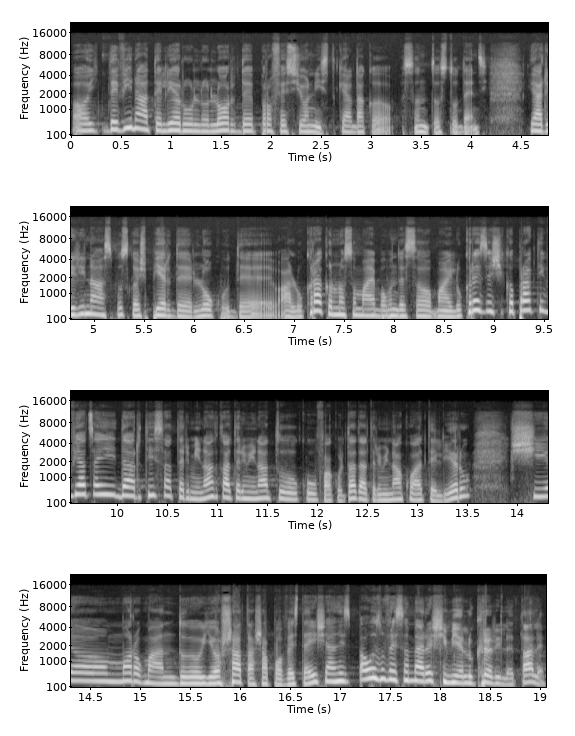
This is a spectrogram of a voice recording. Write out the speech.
uh, devine atelierul lor de profesionist, chiar dacă sunt studenți. Iar Irina a spus că își pierde locul de a lucra, că nu o să mai aibă unde să mai lucreze și că practic viața ei de artist a terminat, că a terminat cu facultatea, a terminat cu atelierul și, uh, mă rog, m-a înduioșat așa povestea ei și am zis, auzi, nu vrei să-mi arăți și mie lucrările tale?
